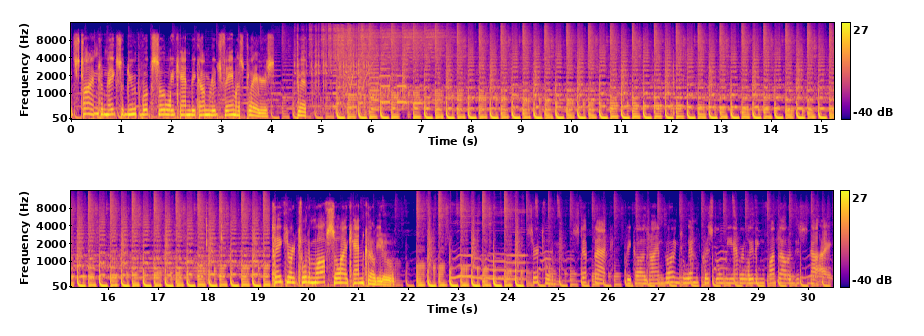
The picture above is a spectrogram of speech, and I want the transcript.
It's time to make Sudoku book so we can become rich famous players. Bet. Take your totem off so I can kill you. Sir Totem, step back, because I'm going to end Crystal the ever-living fuck out of this guy.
